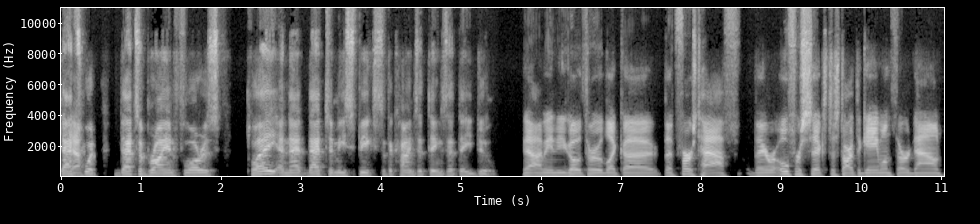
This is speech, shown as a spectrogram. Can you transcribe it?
That's yeah. what that's a Brian Flores play, and that that to me speaks to the kinds of things that they do. Yeah, I mean, you go through like uh, the first half, they were 0 for 6 to start the game on third down.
